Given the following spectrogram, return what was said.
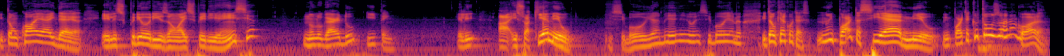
Então, qual é a ideia? Eles priorizam a experiência no lugar do item. Ele, ah, isso aqui é meu. Esse boi é meu, esse boi é meu. Então, o que acontece? Não importa se é meu, o importa é que eu estou usando agora.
